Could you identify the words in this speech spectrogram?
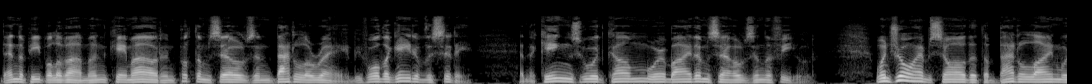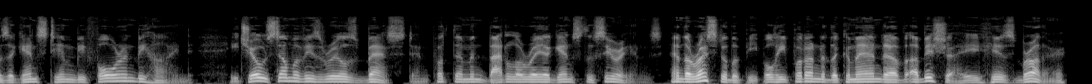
Then the people of Ammon came out and put themselves in battle array before the gate of the city, and the kings who had come were by themselves in the field. When Joab saw that the battle line was against him before and behind, he chose some of Israel's best, and put them in battle array against the Syrians. And the rest of the people he put under the command of Abishai his brother,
